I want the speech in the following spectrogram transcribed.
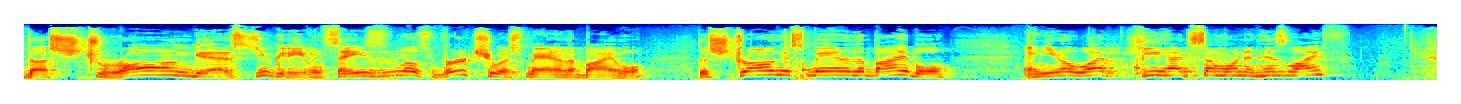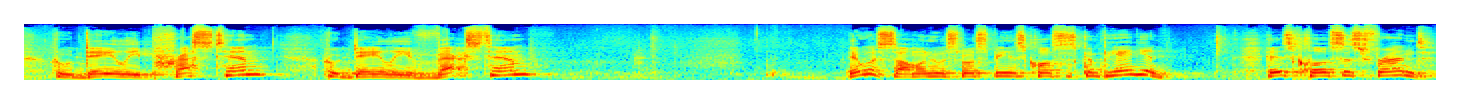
The strongest. You could even say he's the most virtuous man in the Bible. The strongest man in the Bible. And you know what? He had someone in his life who daily pressed him, who daily vexed him. It was someone who was supposed to be his closest companion, his closest friend.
